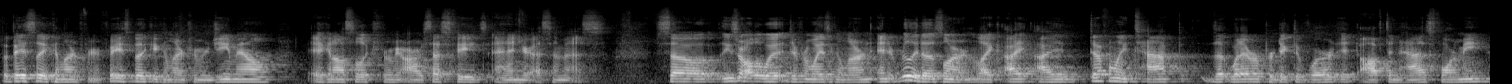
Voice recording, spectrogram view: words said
But basically you can learn from your Facebook, you can learn from your Gmail, it can also look from your RSS feeds and your SMS. So these are all the way, different ways you can learn, and it really does learn. Like I, I definitely tap the, whatever predictive word it often has for me,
